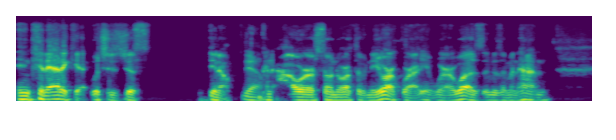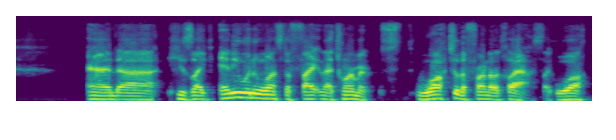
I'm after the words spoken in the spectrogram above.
in Connecticut, which is just you know Yeah. an hour or so north of New York, where I, where I was. It was in Manhattan. And uh, he's like, anyone who wants to fight in that tournament, walk to the front of the class. Like, walk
